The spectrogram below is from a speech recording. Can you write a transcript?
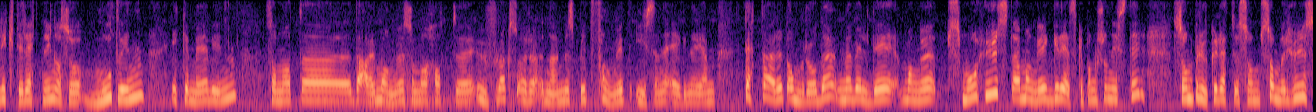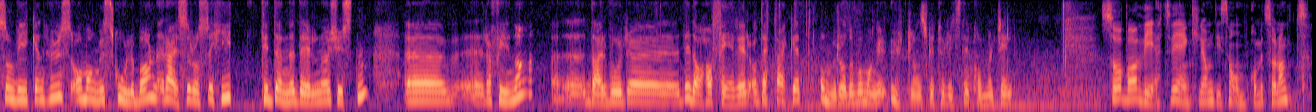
riktig retning, altså mot vinden ikke med vinden. Sånn at uh, det er mange som har hatt uh, uflaks og nærmest blitt fanget i sine egne hjem. Dette er et område med veldig mange små hus. Det er mange greske pensjonister som bruker dette som sommerhus, som weekendhus, og mange skolebarn reiser også hit til denne delen av kysten, uh, Rafina, der hvor de da har ferier. Og dette er ikke et område hvor mange utenlandske turister kommer til. Så hva vet vi egentlig om de som har omkommet så langt?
